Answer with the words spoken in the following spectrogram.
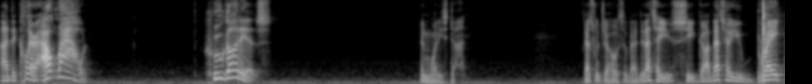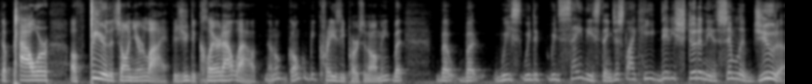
I declare out loud who God is and what he's done. That's what Jehoshaphat did. That's how you seek God. That's how you break the power of fear that's on your life, is you declare it out loud. Now, don't, don't be crazy person on me, but but but we we we say these things just like he did. He stood in the assembly of Judah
